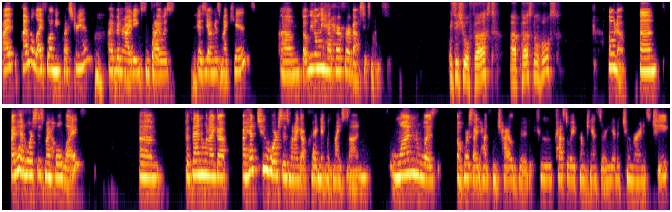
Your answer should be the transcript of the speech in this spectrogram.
I've I'm a lifelong equestrian. Hmm. I've been riding since I was as young as my kids. Um, but we've only had her for about six months. Is this your first uh, personal horse? Oh no. Um, I've had horses my whole life. Um, but then when I got, I had two horses when I got pregnant with my son. One was a horse I'd had from childhood who passed away from cancer. He had a tumor in his cheek.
